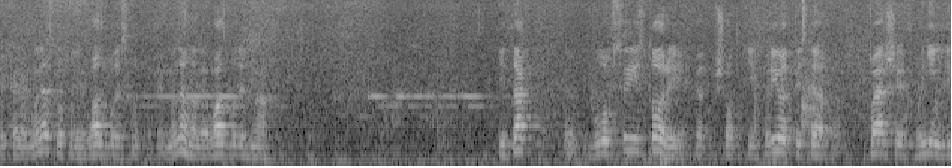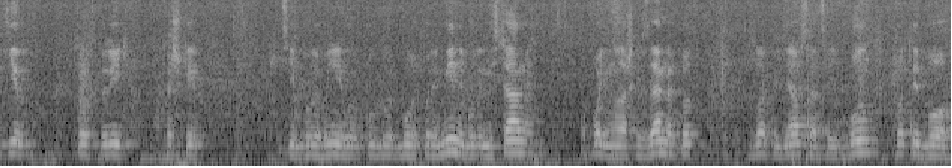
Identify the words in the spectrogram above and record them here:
Господь мене слухати, вас буде слухати, мене гнали, вас буде гнати. І так було всю історії. От пішов такий період після перших гонінь віків трьох століть тяжких. Ці були гоніння, були, були, переміни, були місцями, а потім на наших землях тут знову піднявся цей бунт проти Бога.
